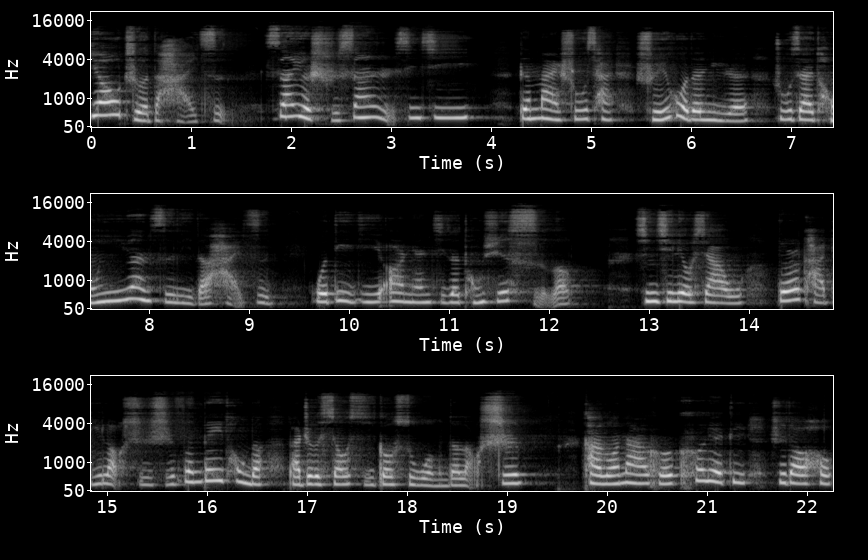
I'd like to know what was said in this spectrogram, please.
夭折的孩子。三月十三日，星期一，跟卖蔬菜水果的女人住在同一院子里的孩子。我弟弟二年级的同学死了。星期六下午，德尔卡迪老师十分悲痛地把这个消息告诉我们的老师。卡罗娜和科列蒂知道后，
